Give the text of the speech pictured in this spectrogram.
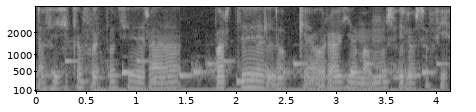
la física fue considerada parte de lo que ahora llamamos filosofía.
